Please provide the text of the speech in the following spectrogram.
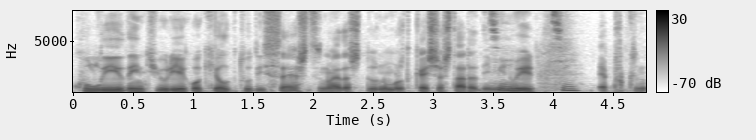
colide em teoria com aquilo que tu disseste, não é? Do número de queixas estar a diminuir. sim. É porque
